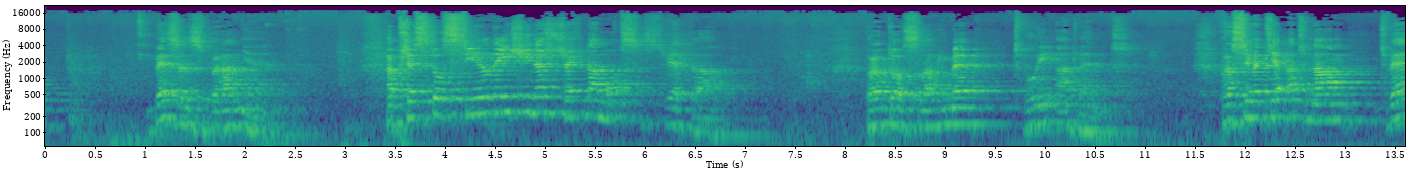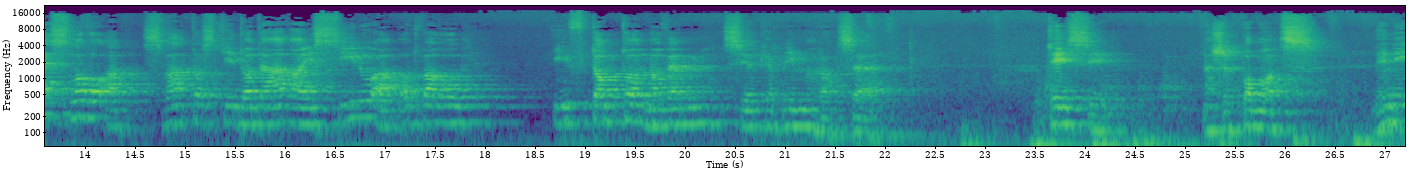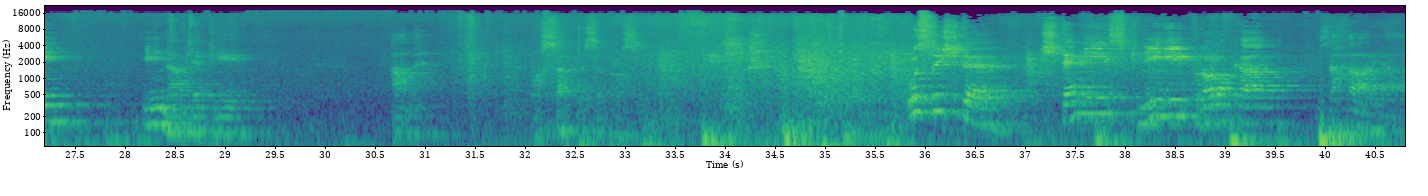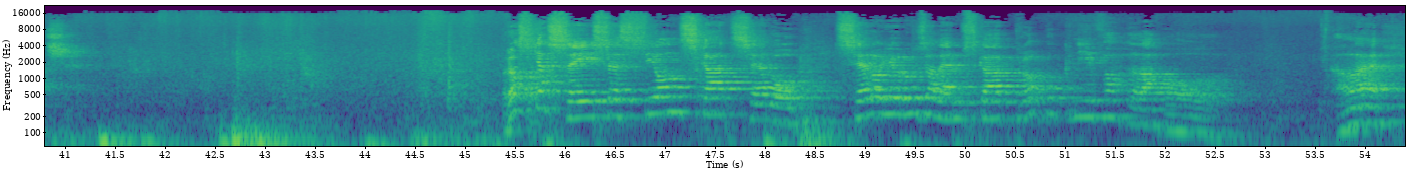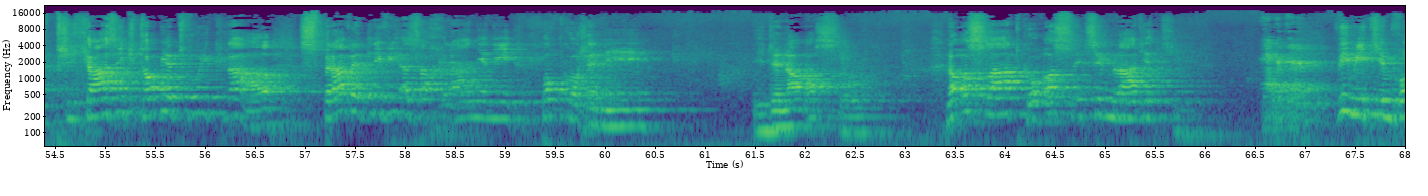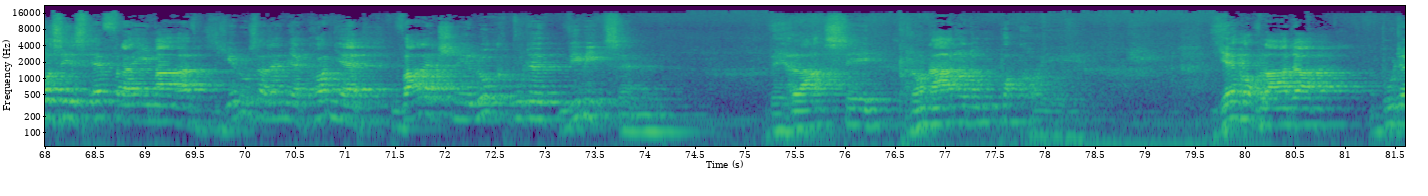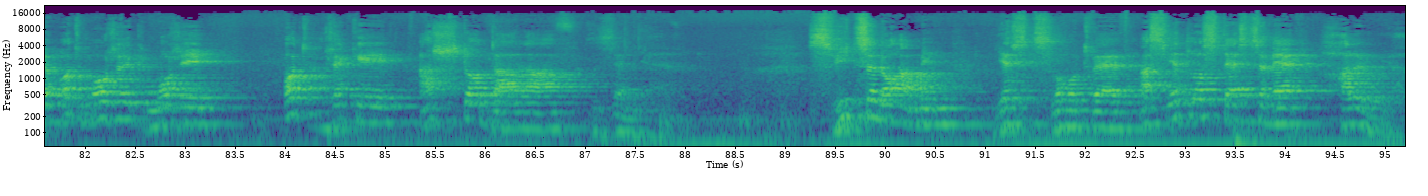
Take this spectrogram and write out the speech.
bez zbraně a přesto silnější než všechna moc světa. Proto slavíme tvůj advent. Prosíme tě, ať nám tvé slovo a svátosti dodávají sílu a odvahu i v tomto novém církevním roce. Ty jsi naše pomoc nyní i na věky. Amen. Posaďte se, prosím. Uslyšte čtení z knihy proroka Zacháriáše. Rozťasej se Sionská celo, celo Jeruzalémská propukni v hlavou. Ale přichází k tobě tvůj král, spravedlivý a zachráněný, pokořený. Jde na oslu, na oslátku, oslici mládětí. vymítím vozy z Efraima a z Jeruzalémě koně, válečný luk bude vymícen. Vyhlásí pro národům pokoj. Jeho vláda bude od moře k moři, od řeky až do dála země. Svíce nohami jest slovo Tvé a světlo stezce mé. Halleluja.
